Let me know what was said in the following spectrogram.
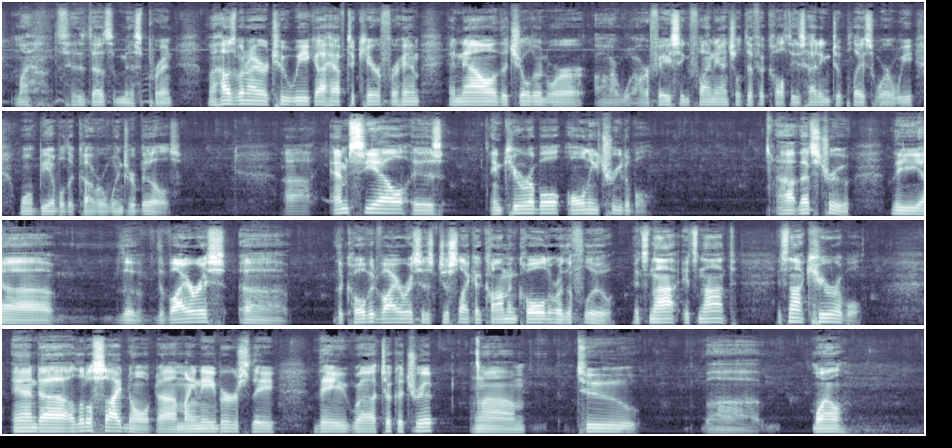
My that's a misprint. My husband and I are too weak. I have to care for him, and now the children were are, are facing financial difficulties, heading to a place where we won't be able to cover winter bills. Uh, MCL is incurable, only treatable. Uh, that's true. The uh, the the virus, uh, the COVID virus, is just like a common cold or the flu. It's not. It's not. It's not curable. And uh, a little side note: uh, my neighbors they they uh, took a trip um, to well,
